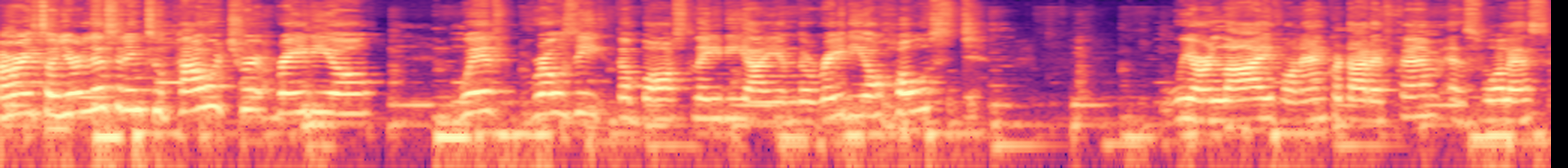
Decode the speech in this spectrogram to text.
All right, so you're listening to Power Trip Radio with Rosie, the boss lady. I am the radio host. We are live on Anchor.fm as well as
